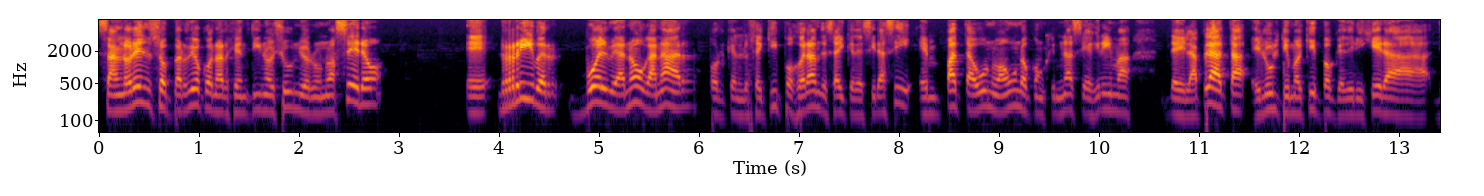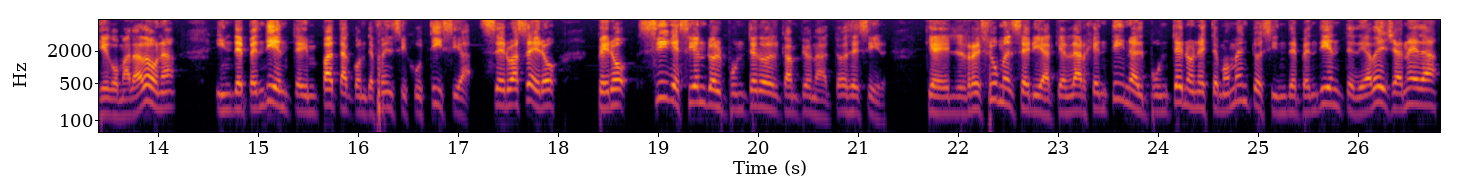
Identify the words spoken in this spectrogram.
San Lorenzo perdió con Argentino Junior 1 a 0. Eh, River vuelve a no ganar, porque en los equipos grandes hay que decir así, empata 1 a 1 con Gimnasia Esgrima de La Plata, el último equipo que dirigiera Diego Maradona. Independiente empata con Defensa y Justicia 0 a 0, pero sigue siendo el puntero del campeonato. Es decir, que el resumen sería que en la Argentina el puntero en este momento es Independiente de Avellaneda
